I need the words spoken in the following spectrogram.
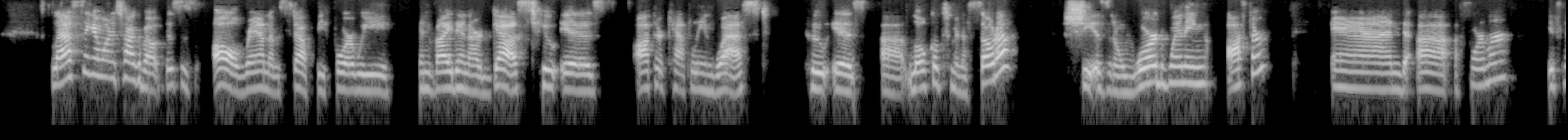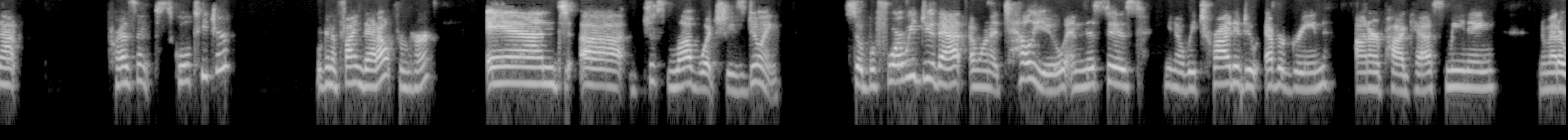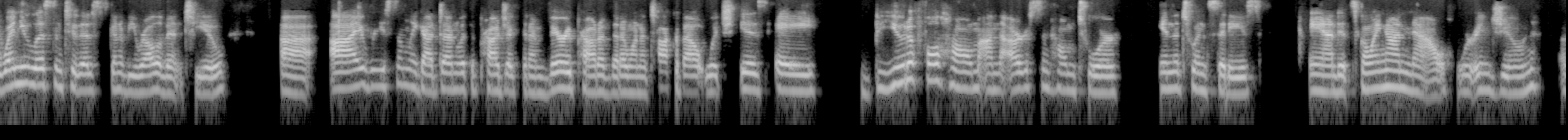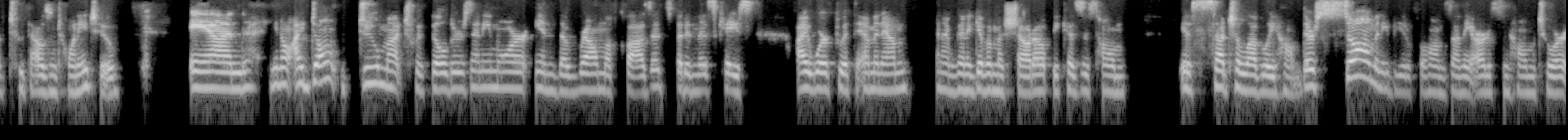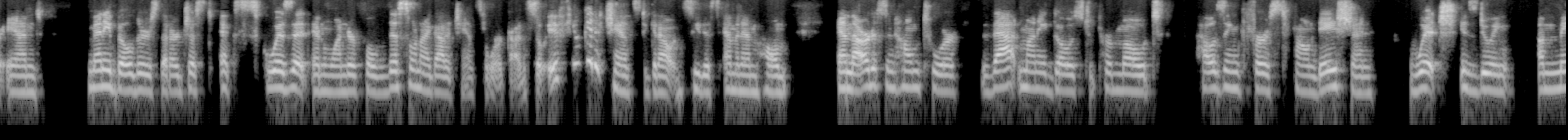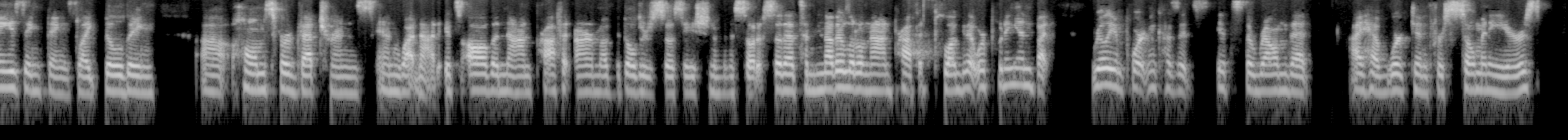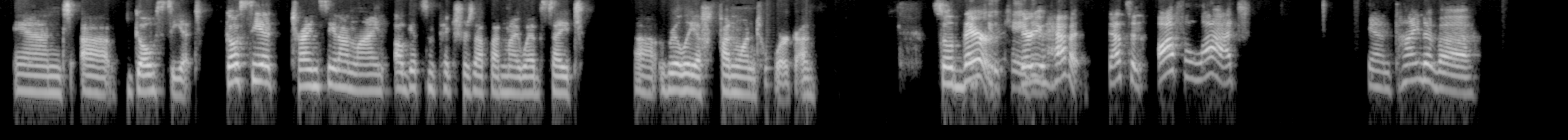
Last thing I want to talk about this is all random stuff before we invite in our guest, who is author Kathleen West, who is uh, local to Minnesota. She is an award winning author and uh, a former, if not present, school teacher. We're going to find that out from her and uh, just love what she's doing. So before we do that, I want to tell you, and this is, you know, we try to do evergreen on our podcast, meaning no matter when you listen to this, it's going to be relevant to you. Uh, I recently got done with a project that I'm very proud of that I want to talk about, which is a beautiful home on the Artisan Home Tour in the Twin Cities. And it's going on now. We're in June of 2022. And, you know, I don't do much with builders anymore in the realm of closets, but in this case, I worked with M&M and I'm going to give them a shout out because this home is such a lovely home. There's so many beautiful homes on the Artisan Home Tour and many builders that are just exquisite and wonderful. This one I got a chance to work on. So if you get a chance to get out and see this M&M home and the Artisan Home Tour, that money goes to promote Housing First Foundation, which is doing amazing things like building uh, homes for veterans and whatnot. It's all the nonprofit arm of the Builders Association of Minnesota. So that's another little nonprofit plug that we're putting in, but really important because it's it's the realm that I have worked in for so many years. And uh, go see it. Go see it. Try and see it online. I'll get some pictures up on my website. Uh, really a fun one to work on. So there, you, there you have it. That's an awful lot and kind of a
